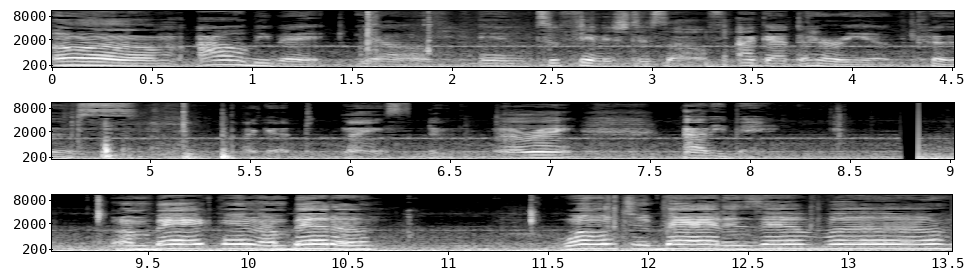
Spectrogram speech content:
um, I'll be back, y'all. And to finish this off, I got to hurry up because I got things to do. All right, I'll be back. I'm back and I'm better. Want you bad as ever.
